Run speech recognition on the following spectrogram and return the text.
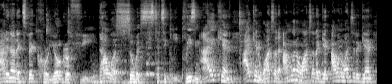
I did not expect choreography. That was so aesthetically pleasing. I can I can watch that. I'm gonna watch that again. I wanna watch it again,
